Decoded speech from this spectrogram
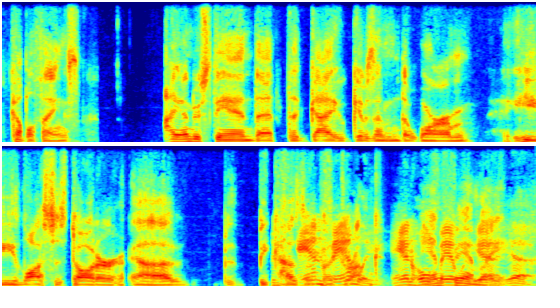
a couple things. I understand that the guy who gives him the worm, he lost his daughter uh, because and of a family drunk. and whole And family. family. Yeah, yeah.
